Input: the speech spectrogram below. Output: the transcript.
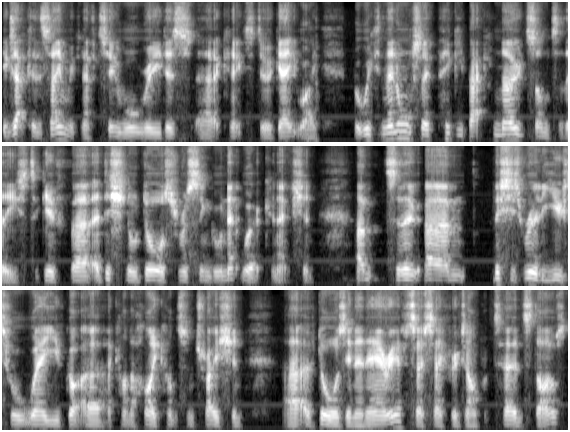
exactly the same. We can have two wall readers uh, connected to a gateway, but we can then also piggyback nodes onto these to give uh, additional doors from a single network connection. Um, so um, this is really useful where you've got a, a kind of high concentration uh, of doors in an area. So say, for example, turnstiles.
